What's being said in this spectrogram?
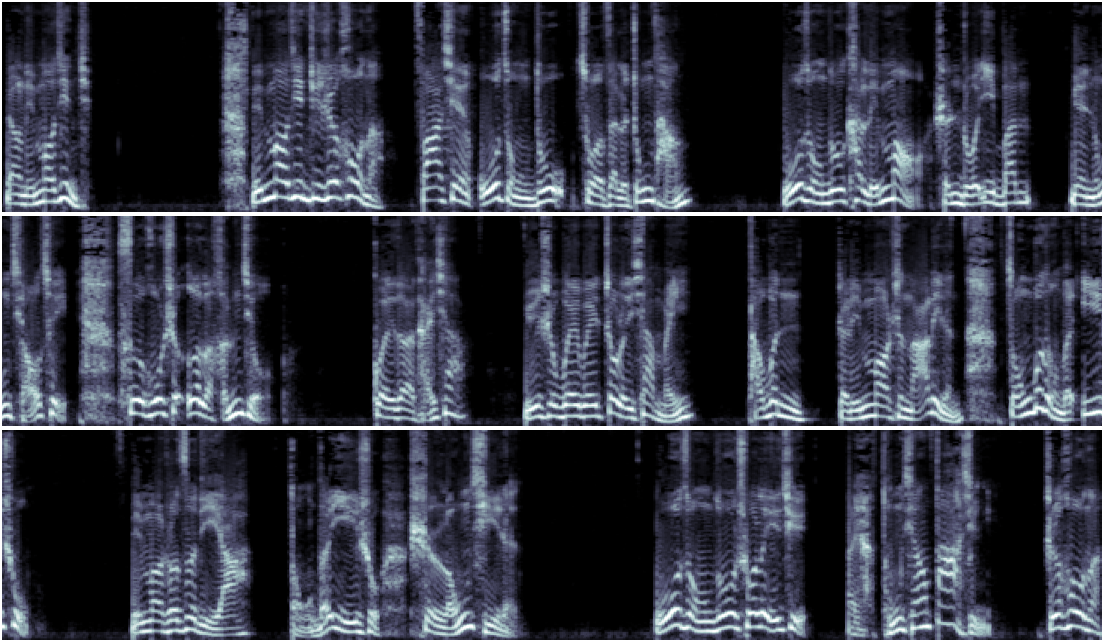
让林茂进去。林茂进去之后呢，发现吴总督坐在了中堂。吴总督看林茂身着一般，面容憔悴，似乎是饿了很久，跪在台下，于是微微皱了一下眉。他问：“这林茂是哪里人？懂不懂得医术？”林茂说自己呀，懂得医术，是龙溪人。吴总督说了一句：“哎呀，同乡大幸。”之后呢，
